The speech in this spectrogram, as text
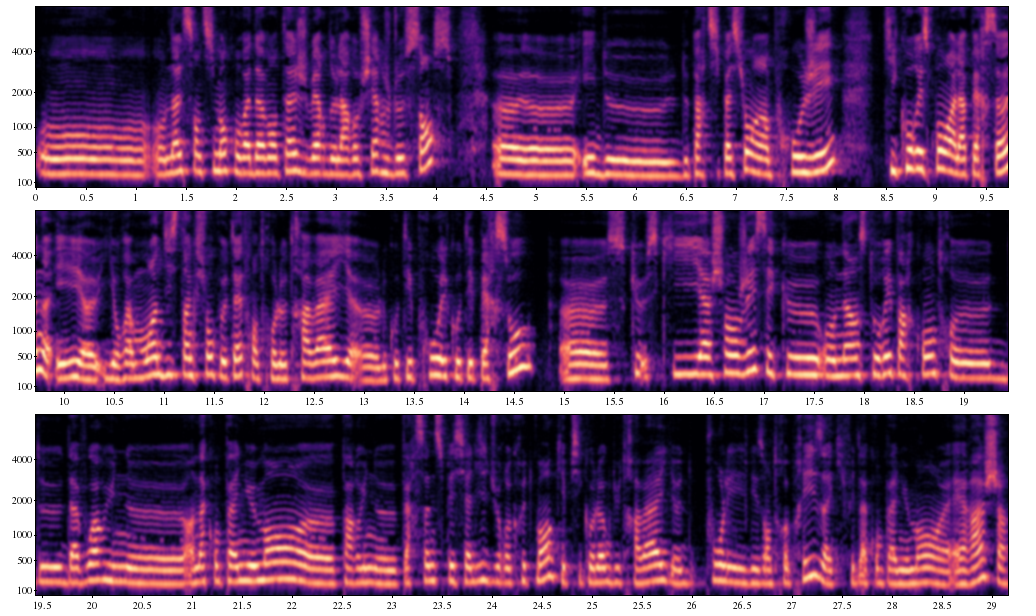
on, a le sentiment qu'on va davantage vers de la recherche de sens euh, et de participation à un projet qui correspond à la personne et euh, il y aura moins de distinction peut-être entre le travail, euh, le côté pro et le côté perso. Euh, ce, que, ce qui a changé, c'est que on a instauré par contre euh, d'avoir euh, un accompagnement euh, par une personne spécialiste du recrutement qui est psychologue du travail pour les, les entreprises, qui fait de l'accompagnement RH,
